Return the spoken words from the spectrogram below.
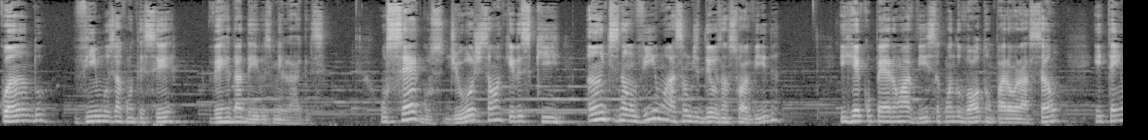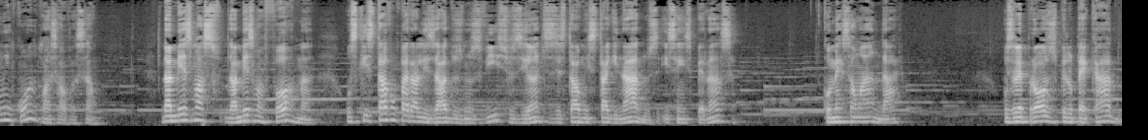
quando vimos acontecer verdadeiros milagres. Os cegos de hoje são aqueles que antes não viam a ação de Deus na sua vida e recuperam a vista quando voltam para a oração e têm um encontro com a salvação. Da mesma, da mesma forma, os que estavam paralisados nos vícios e antes estavam estagnados e sem esperança, começam a andar os leprosos pelo pecado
